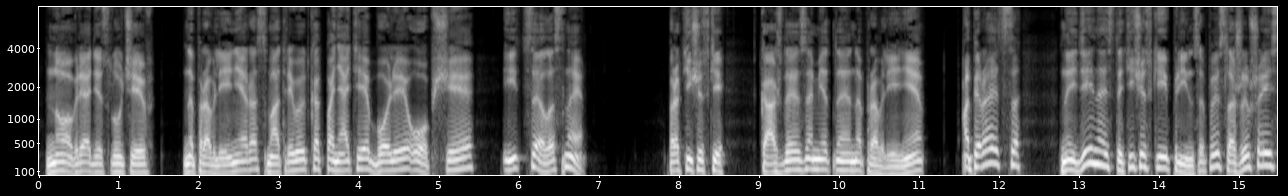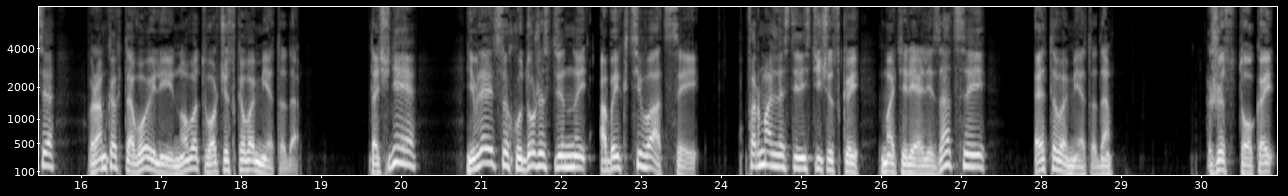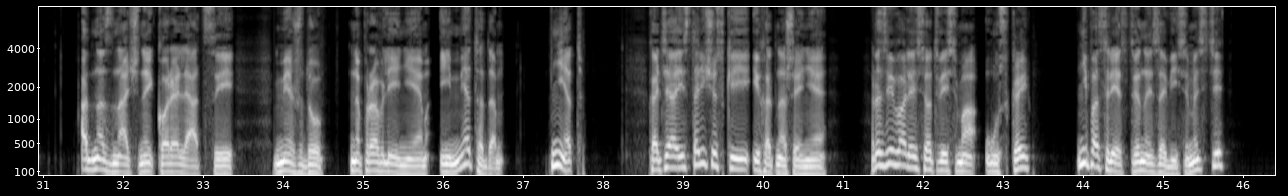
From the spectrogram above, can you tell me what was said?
но в ряде случаев направление рассматривают как понятие более общее и целостное. Практически каждое заметное направление опирается на идейно-эстетические принципы, сложившиеся в рамках того или иного творческого метода. Точнее, является художественной объективацией, формально-стилистической материализацией этого метода. Жестокой, однозначной корреляции между направлением и методом нет, хотя исторические их отношения развивались от весьма узкой, непосредственной зависимости,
